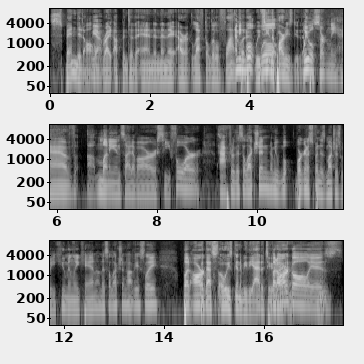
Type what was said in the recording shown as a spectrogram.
spend it all Yeah. right up into the end, and then they are left a little flat. I mean, we'll, we've seen the parties do that. We will certainly have uh, money inside of our C4 after this election. I mean, we'll, we're going to spend as much as we humanly can on this election, obviously. But our but that's always going to be the attitude. but right? our goal is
